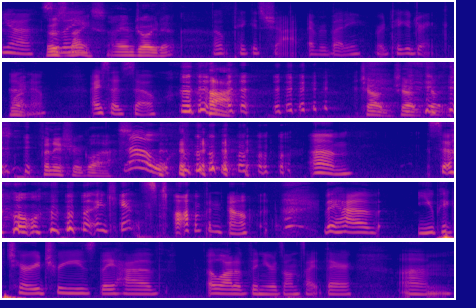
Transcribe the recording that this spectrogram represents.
yeah. It was nice. I enjoyed it. Oh, take a shot, everybody, or take a drink. I don't know. I said so. Ha! chug, chug, chug. Finish your glass. No. um. So I can't stop now. They have you pick cherry trees. They have a lot of vineyards on site there. Um.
